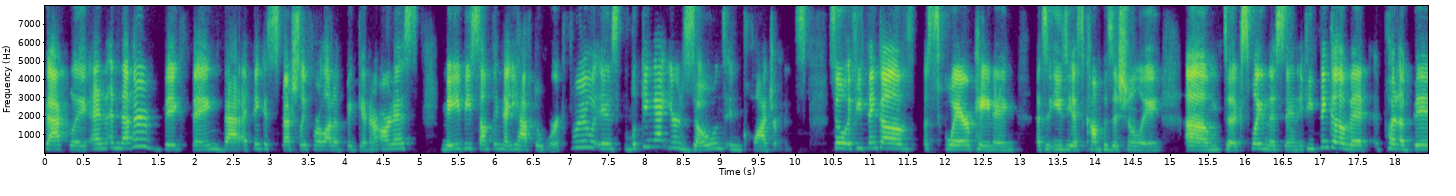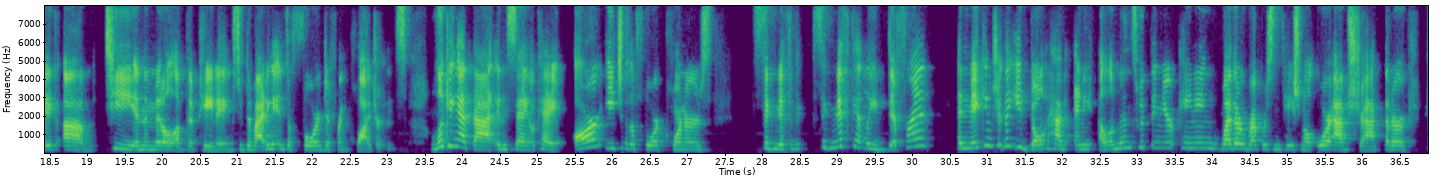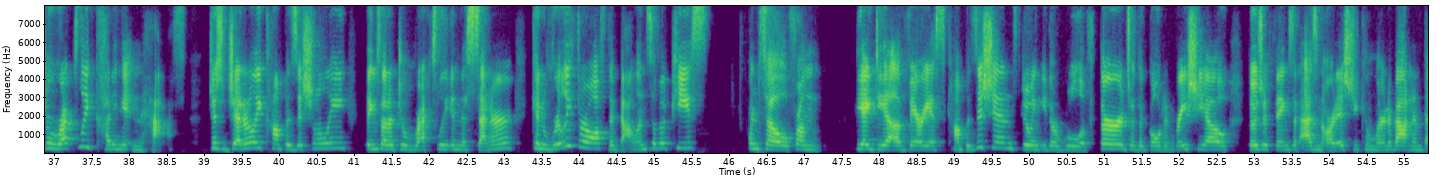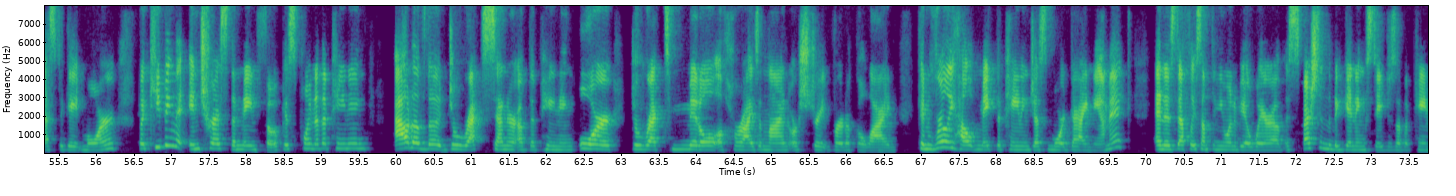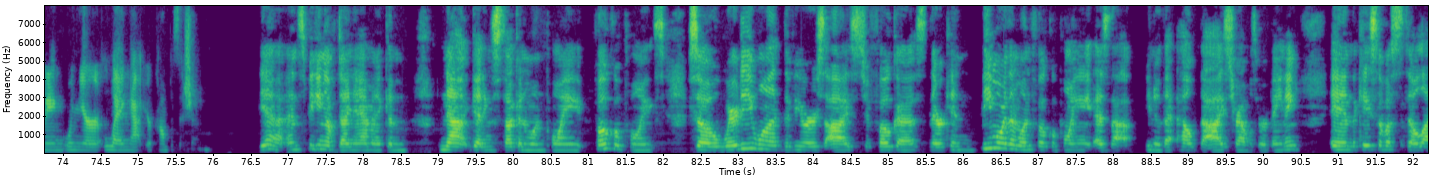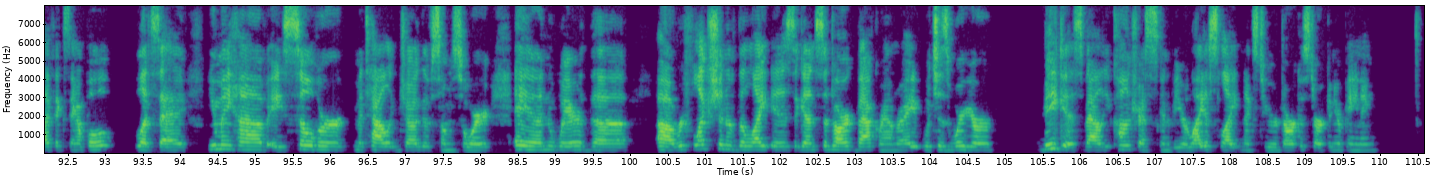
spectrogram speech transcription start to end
Exactly. And another big thing that I think, especially for a lot of beginner artists, may be something that you have to work through is looking at your zones in quadrants. So if you think of a square painting, that's the easiest compositionally um, to explain this in. If you think of it, put a big um, T in the middle of the painting. So dividing it into four different quadrants. Looking at that and saying, okay, are each of the four corners significant, significantly different and making sure that you don't have any elements within your painting, whether representational or abstract, that are directly cutting it in half. Just generally compositionally, things that are directly in the center can really throw off the balance of a piece. And so, from the idea of various compositions, doing either rule of thirds or the golden ratio. Those are things that as an artist you can learn about and investigate more. But keeping the interest the main focus point of the painting out of the direct center of the painting or direct middle of horizon line or straight vertical line can really help make the painting just more dynamic and is definitely something you want to be aware of, especially in the beginning stages of a painting when you're laying out your composition. Yeah, and speaking of dynamic and not getting stuck in one point, focal points. So, where do you want the viewer's eyes to focus? There can be more than one focal point as that, you know, that help the eyes travel through a painting. In the case of a still life example, let's say you may have a silver metallic jug of some sort, and where the uh, reflection of the light is against a dark background, right? Which is where your biggest value contrast is going to be your lightest light next to your darkest dark in your painting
